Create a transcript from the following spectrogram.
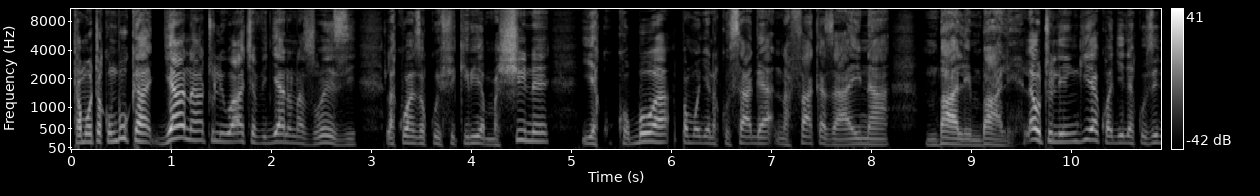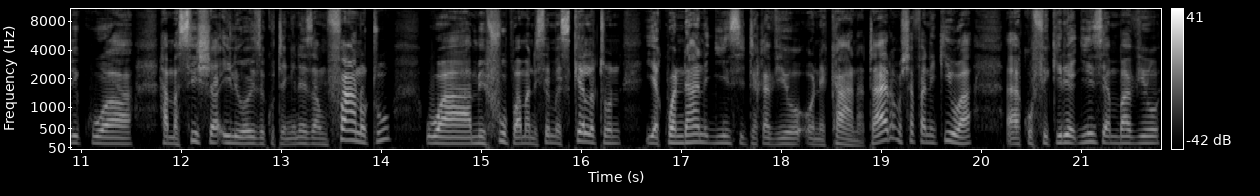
Kama utakumbuka jana tuliwaacha vijana na zoezi la kuanza kuifikiria mashine ya kukoboa pamoja na kusaga nafaka za aina mbalimbali mbali. Leo tuliingia kwa ajili ya kuzidi kuwahamasisha ili waweze kutengeneza mfano tu wa mifupa ama niseme skeleton ya kwa ndani jinsi itakavyoonekana. Tayari wameshafanikiwa uh, kufikiria jinsi ambavyo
